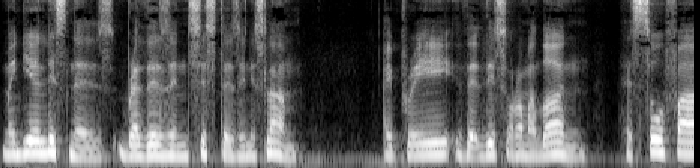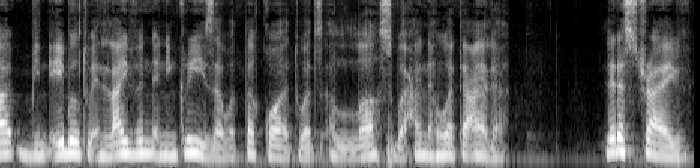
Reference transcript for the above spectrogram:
My dear listeners, brothers and sisters in Islam, I pray that this Ramadan has so far been able to enliven and increase our taqwa towards Allah subhanahu wa ta'ala. Let us strive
